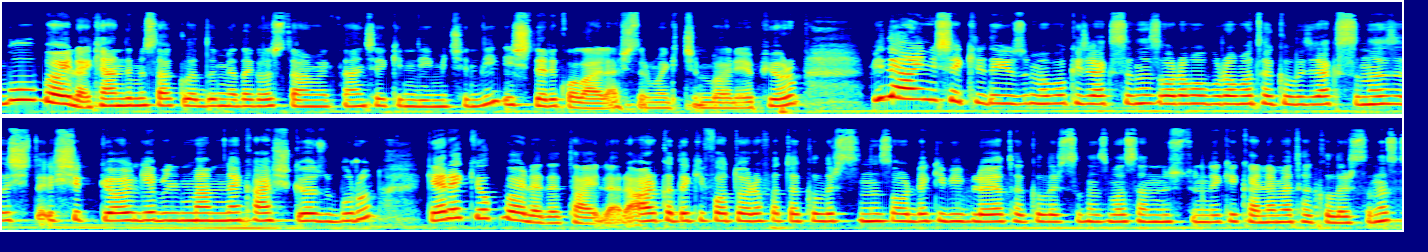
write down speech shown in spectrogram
Bu böyle kendimi sakladığım ya da göstermekten çekindiğim için değil işleri kolaylaştırmak için böyle yapıyorum. Bir de aynı şekilde yüzüme bakacaksınız, orama burama takılacaksınız. İşte ışık, gölge bilmem ne, kaş, göz, burun. Gerek yok böyle detaylara. Arkadaki fotoğrafa takılırsınız, oradaki bibloya takılırsınız, masanın üstündeki kaleme takılırsınız.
